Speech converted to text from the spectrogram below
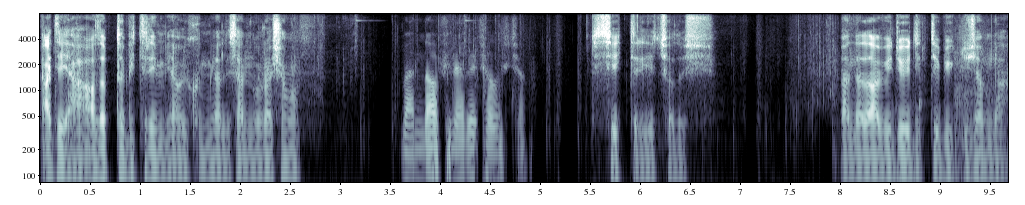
Hadi ya alıp da bitireyim ya uykum geldi seninle uğraşamam. Ben daha finale çalışacağım. Siktir git çalış. Ben de daha videoyu editleyip yükleyeceğim daha.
